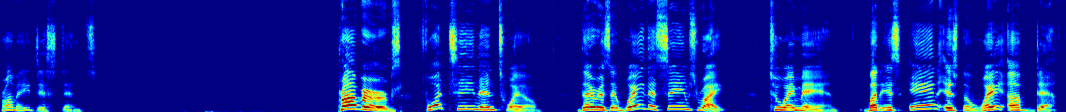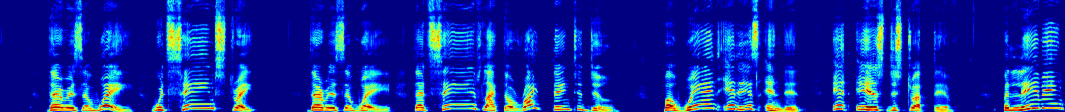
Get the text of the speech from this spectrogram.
from a distance. Proverbs 14 and 12. There is a way that seems right to a man, but its end is the way of death. There is a way which seems straight. There is a way that seems like the right thing to do, but when it is ended, it is destructive. Believing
